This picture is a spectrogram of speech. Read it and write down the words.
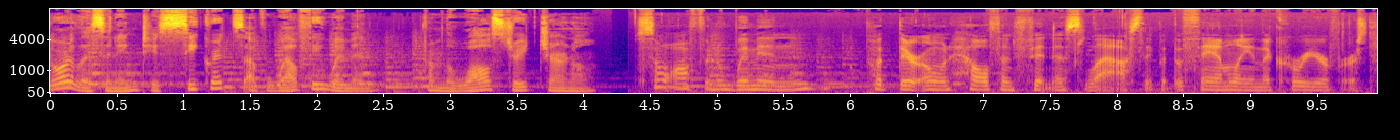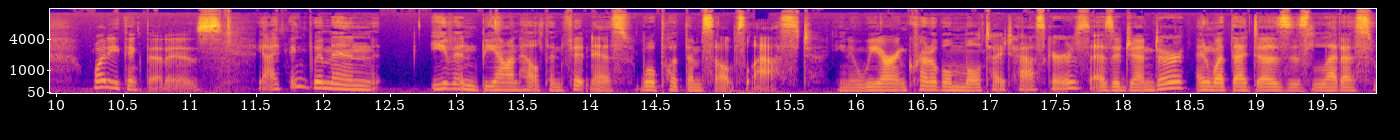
You're listening to Secrets of Wealthy Women from the Wall Street Journal. So often women put their own health and fitness last. They put the family and the career first. Why do you think that is? Yeah, I think women even beyond health and fitness, will put themselves last. You know, we are incredible multitaskers as a gender, and what that does is let us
